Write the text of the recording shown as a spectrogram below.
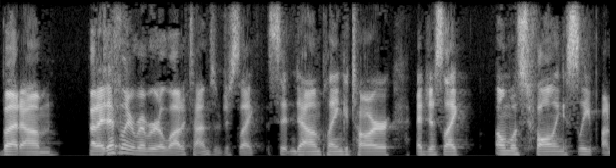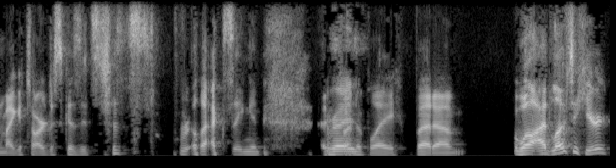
But um, but I definitely remember a lot of times of just like sitting down playing guitar and just like almost falling asleep on my guitar just because it's just relaxing and, and fun to play. But um, well, I'd love to hear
